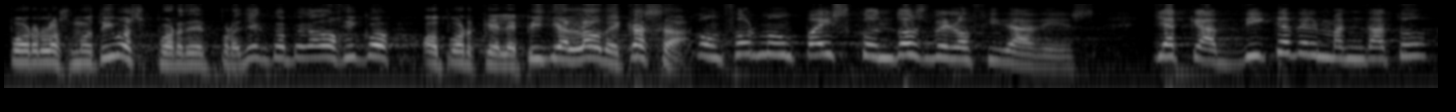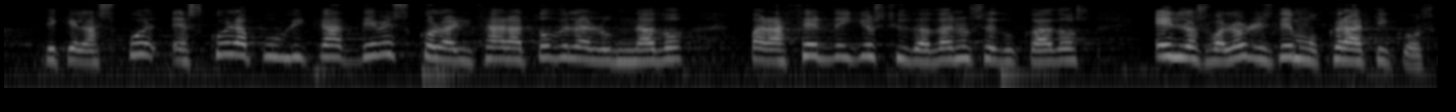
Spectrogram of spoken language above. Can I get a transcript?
por los motivos por el proyecto pedagógico o porque le pilla al lado de casa. Conforma un país con dos velocidades, ya que abdica del mandato de que la escuela pública debe escolarizar a todo el alumnado para hacer de ellos ciudadanos educados en los valores democráticos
